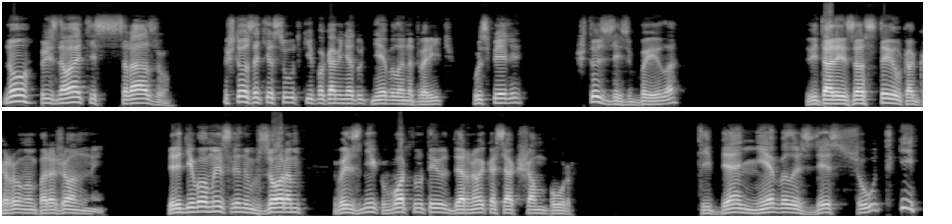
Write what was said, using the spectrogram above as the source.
Ну, признавайтесь сразу. Что за те сутки, пока меня тут не было, натворить? Успели? Что здесь было? Виталий застыл, как громом пораженный. Перед его мысленным взором возник воткнутый в дверной косяк шампур. «Тебя не было здесь сутки?»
